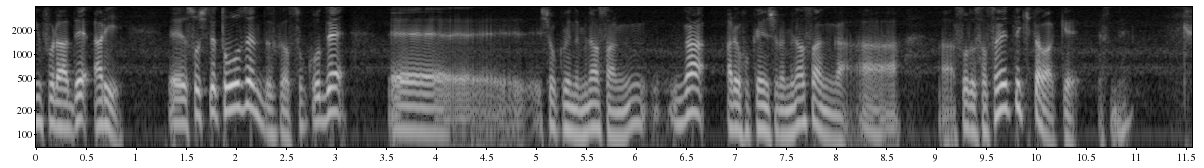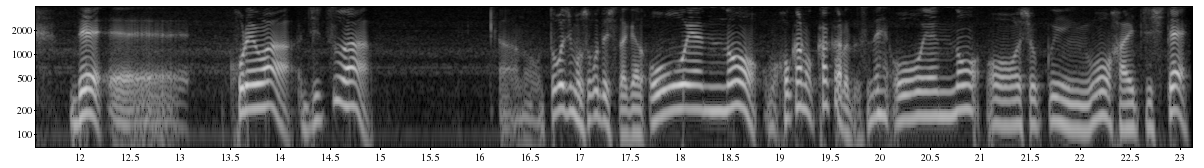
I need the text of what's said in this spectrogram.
ンフラであり、えそして当然ですがそこで、えー、職員の皆さんがあるいは保健所の皆さんがあそれを支えてきたわけですね。で、えー、これは実はあの当時もそうでしたけど応援の他の課からですね応援の職員を配置して、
